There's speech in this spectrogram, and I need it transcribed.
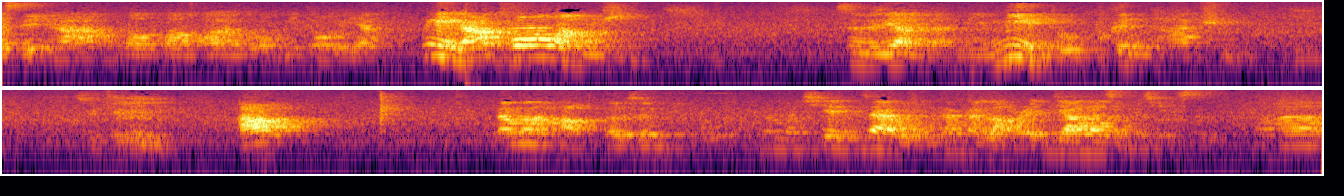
死啊！我我我阿弥陀一样，你给他拖往去，是不是这样的？你面都不跟他去，是这个。好，那么好，得生彼国。那么现在我们看看老人家他怎么解释啊？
